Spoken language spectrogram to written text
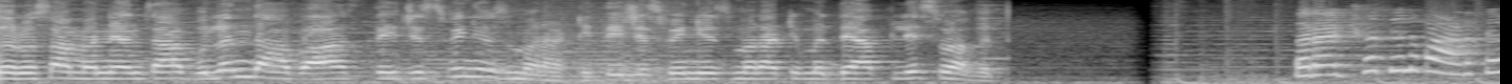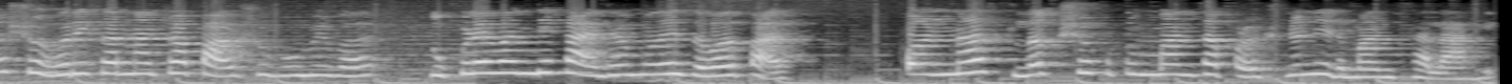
सर्वसामान्यांचा बुलंद आवाज तेजस्वी न्यूज मराठी. तेजस्वी न्यूज मराठी मध्ये आपले स्वागत. राज्यातील वाढत्या शहरीकरणाच्या पार्श्वभूमीवर तुकडेबंदी कायद्यामुळे जवळपास पन्नास लक्ष कुटुंबांचा प्रश्न निर्माण झाला आहे.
